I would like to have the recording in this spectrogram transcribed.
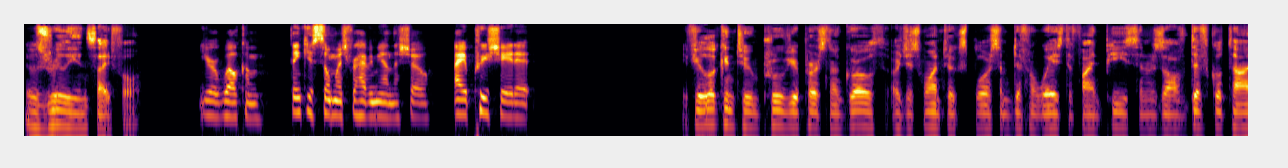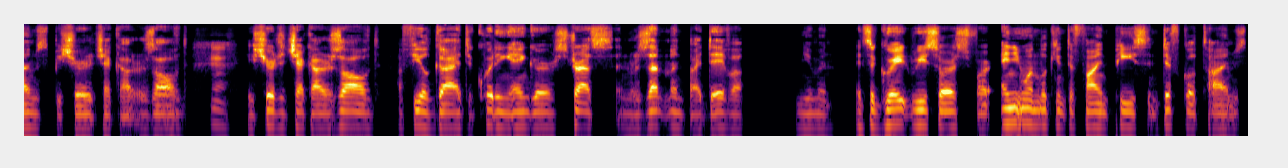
It was really insightful. You're welcome. Thank you so much for having me on the show. I appreciate it. If you're looking to improve your personal growth or just want to explore some different ways to find peace and resolve difficult times, be sure to check out Resolved. Yeah. Be sure to check out Resolved, a field guide to quitting anger, stress, and resentment by Dava Newman. It's a great resource for anyone looking to find peace in difficult times.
